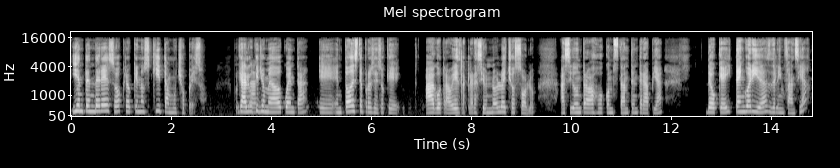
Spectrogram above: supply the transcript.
y entender eso creo que nos quita mucho peso. Porque algo que yo me he dado cuenta eh, en todo este proceso que hago otra vez, la aclaración, no lo he hecho solo, ha sido un trabajo constante en terapia de, ok, tengo heridas de la infancia,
